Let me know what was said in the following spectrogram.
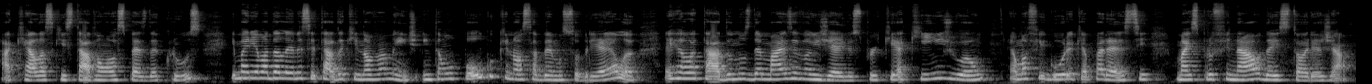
aquelas que estavam aos pés da cruz, e Maria Madalena é citada aqui novamente. Então o pouco que nós sabemos sobre ela é relatado nos demais evangelhos, porque aqui em João é uma figura que aparece mais para o final da história já.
